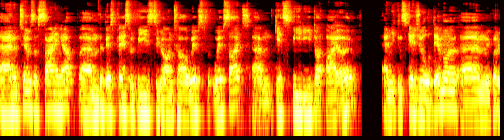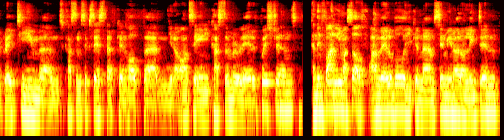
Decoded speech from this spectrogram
And in terms of signing up, um, the best place would be to go onto our web, website, um, getspeedy.io, and you can schedule a demo. Um, we've got a great team, um, customer success that can help, um, you know, answer any customer related questions. And then finally, myself, I'm available. You can um, send me a note on LinkedIn,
